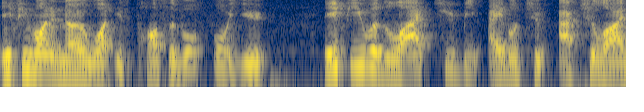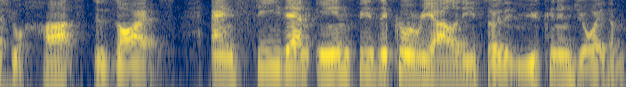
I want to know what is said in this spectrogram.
if you want to know what is possible for you, if you would like to be able to actualize your heart's desires and see them in physical reality so that you can enjoy them,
